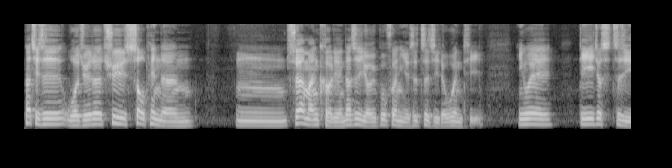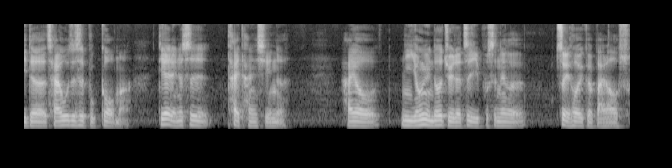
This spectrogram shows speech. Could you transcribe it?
那其实我觉得去受骗的人，嗯，虽然蛮可怜，但是有一部分也是自己的问题，因为第一就是自己的财务知识不够嘛，第二点就是太贪心了，还有你永远都觉得自己不是那个。最后一个白老鼠。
